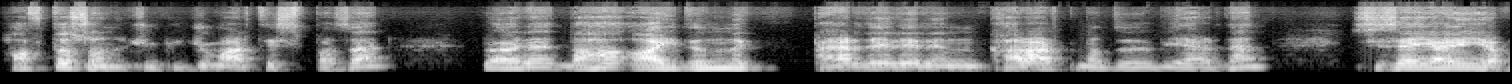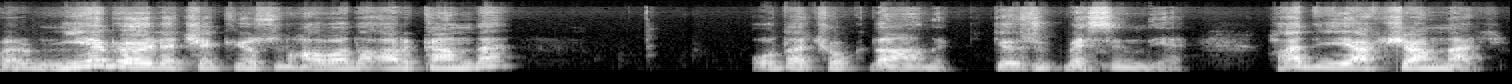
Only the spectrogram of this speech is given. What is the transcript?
hafta sonu çünkü cumartesi pazar böyle daha aydınlık perdelerin karartmadığı bir yerden size yayın yaparım. Niye böyle çekiyorsun havada arkanda? O da çok dağınık gözükmesin diye. Hadi iyi akşamlar.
